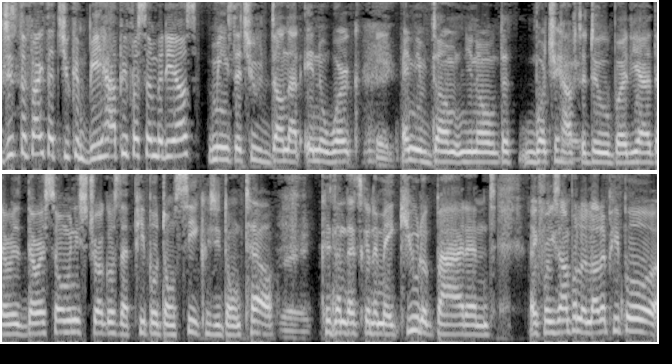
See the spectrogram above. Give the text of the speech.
just the fact that you can be happy for somebody else means that you've done that inner work Right. and you've done, you know, the, what you have to do. But yeah, there, there are so many struggles that people don't see because you don't tell Right. because then that's going to make you look bad and like for example a lot of people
